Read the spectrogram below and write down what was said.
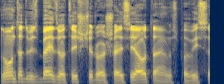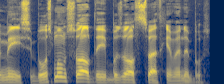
Nu, un tad visbeidzot izšķirošais jautājums pavisam īsi. Būs mums valdība uz valsts svētkiem vai nebūs?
